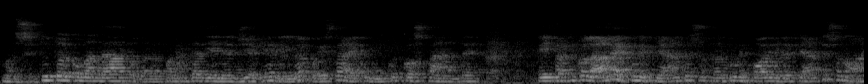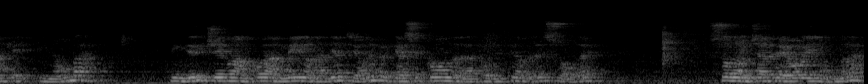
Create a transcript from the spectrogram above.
Ma se tutto è comandato dalla quantità di energia che arriva, questa è comunque costante. E in particolare alcune, piante, alcune foglie delle piante sono anche in ombra, quindi ricevono ancora meno radiazione perché a seconda della posizione del sole sono in certe ore in ombra,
